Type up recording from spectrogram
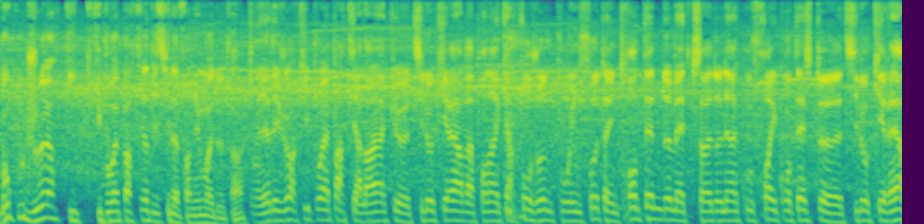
beaucoup de joueurs qui, qui pourraient partir d'ici la fin du mois d'août. hein. Il y a des joueurs qui pourraient partir. Alors là que Thilo Kerrer va prendre un carton jaune pour une faute à une trentaine de mètres. Ça va donner un coup franc et conteste euh, Thilo Kerrer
